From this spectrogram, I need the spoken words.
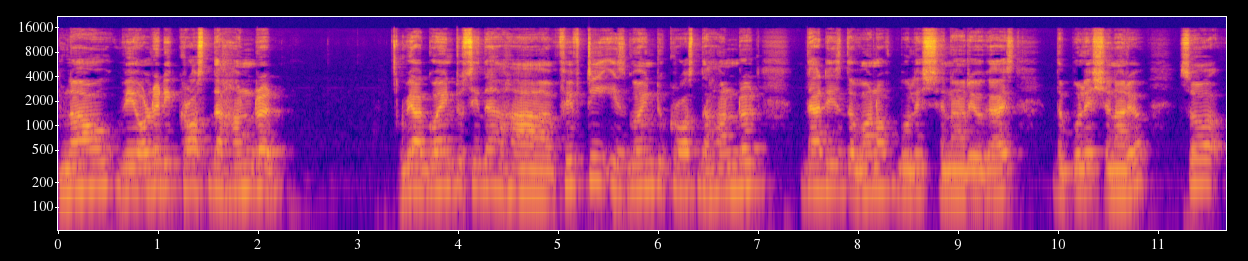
Now we already crossed the 100 we are going to see the uh, 50 is going to cross the 100 that is the one of bullish scenario guys. The bullish scenario. So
